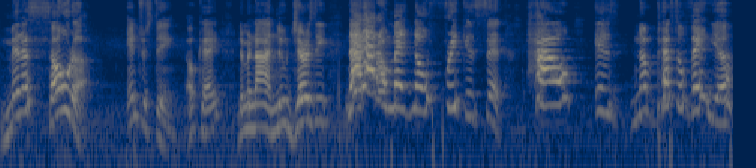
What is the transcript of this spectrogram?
Minnesota. Interesting. Okay. Number nine, New Jersey. Now that don't make no freaking sense. How is Pennsylvania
